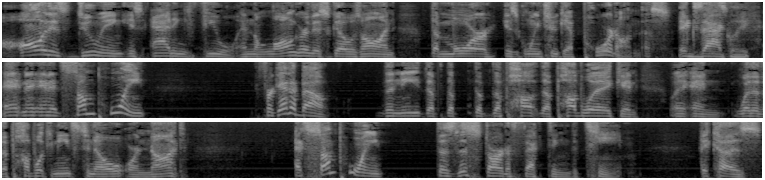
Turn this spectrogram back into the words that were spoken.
all it is doing is adding fuel, and the longer this goes on, the more is going to get poured on this. Exactly. And and at some point, forget about the need the the the the, pu- the public and and whether the public needs to know or not. At some point, does this start affecting the team? Because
